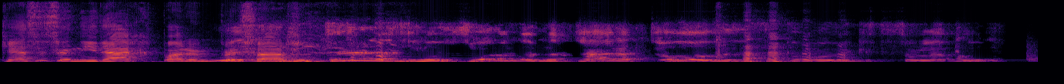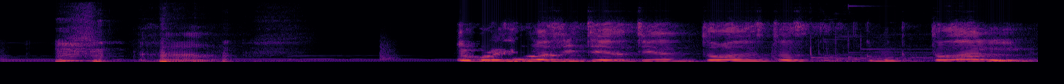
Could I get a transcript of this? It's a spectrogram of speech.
¿Qué haces en Irak para empezar? ustedes nos van a matar a todos. Es como, ¿de qué estás hablando? Ajá. Pero por ejemplo, así tienen todos estos, como que todo el,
